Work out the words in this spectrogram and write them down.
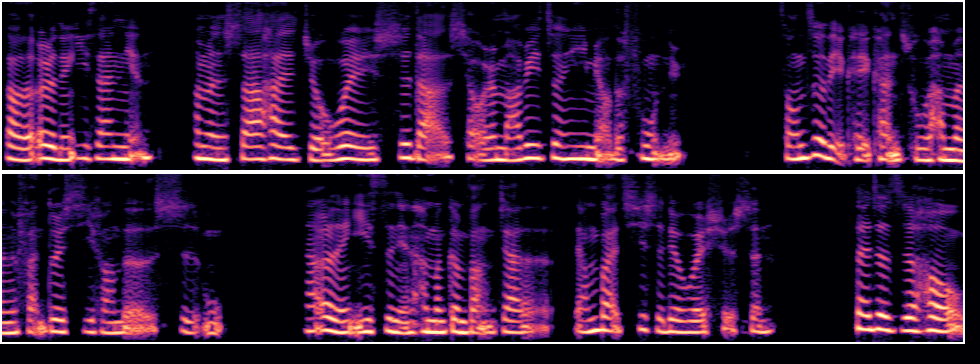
到了二零一三年，他们杀害九位施打小儿麻痹症疫苗的妇女。从这里也可以看出，他们反对西方的事物。那二零一四年，他们更绑架了两百七十六位学生。在这之后，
